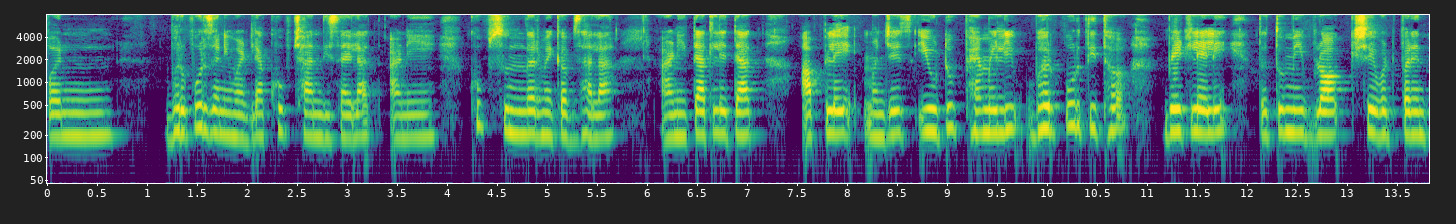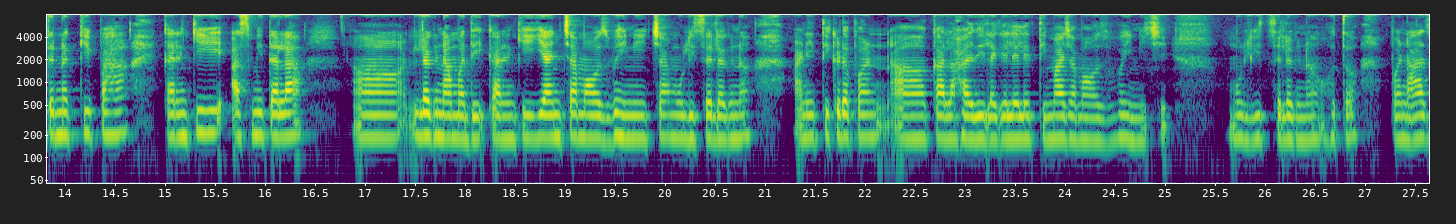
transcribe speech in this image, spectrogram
पण भरपूर जणी म्हटल्या खूप छान दिसायलात आणि खूप सुंदर मेकअप झाला. आणि त्यातले त्यात आपले म्हणजेच यूट्यूब फॅमिली भरपूर तिथं भेटलेली. तर तुम्ही ब्लॉग शेवटपर्यंत नक्की पहा. कारण की अस्मिताला लग्नामध्ये कारण की यांच्या मावस बहिणीच्या मुलीचं लग्न आणि तिकडं पण अं, काल हळदीला गेलेले ती माझ्या मावस बहिणीची मुलगीचं लग्न होतं. पण आज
